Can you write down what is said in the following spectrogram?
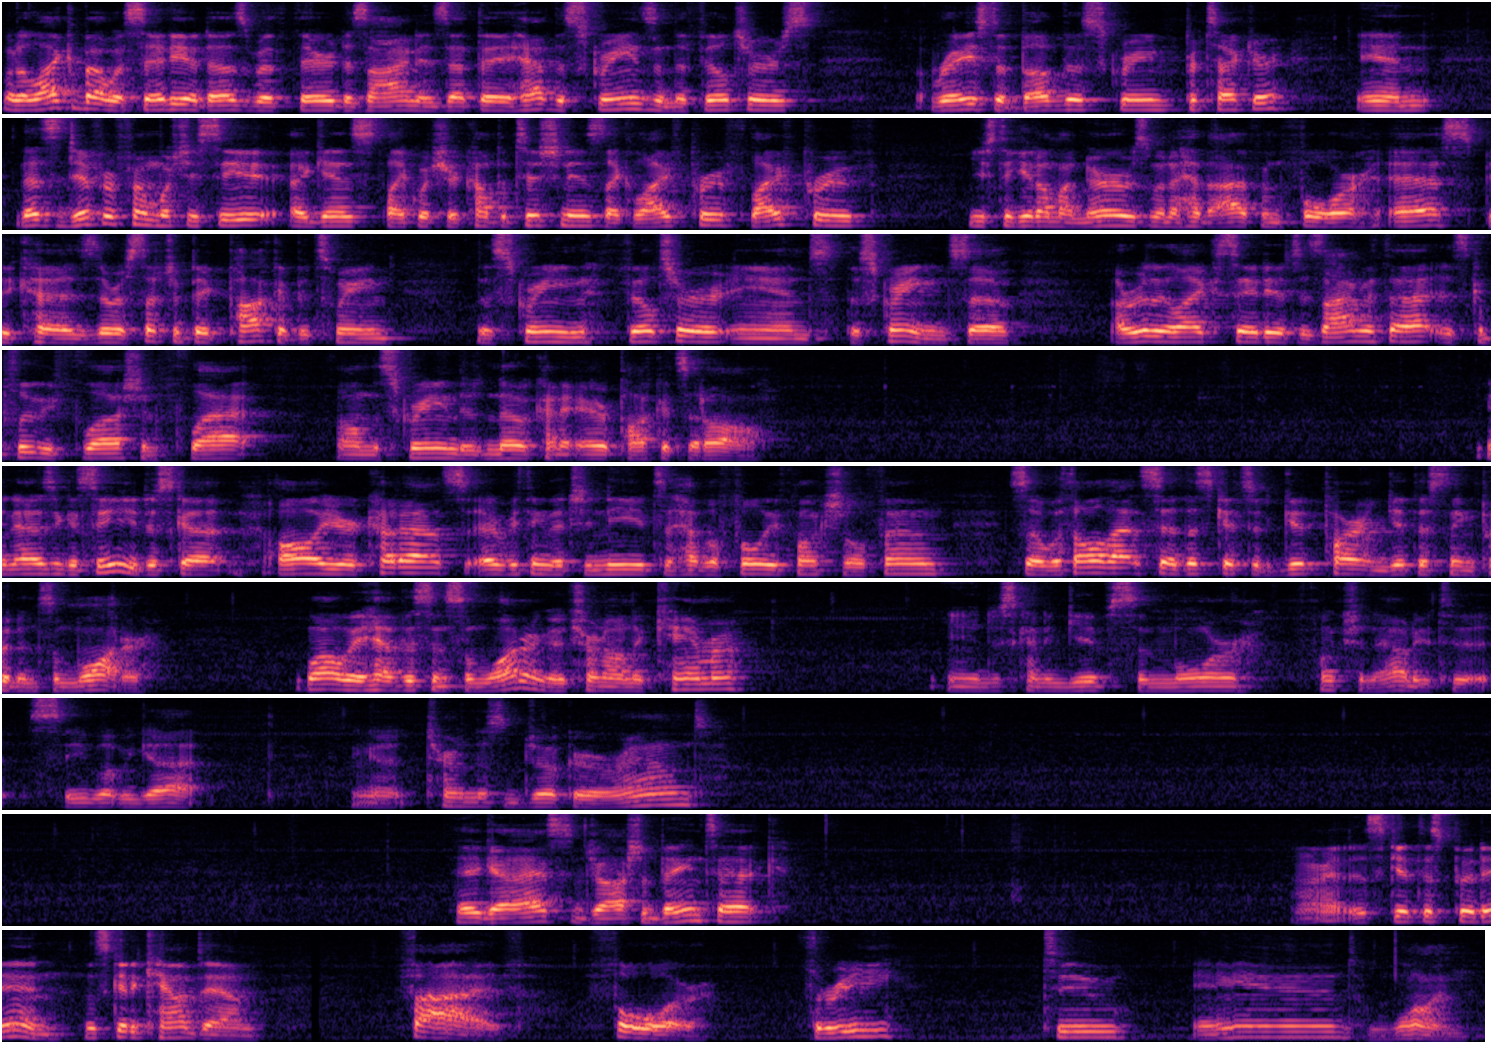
What I like about what Seidio does with their design is that they have the screens and the filters raised above the screen protector and that's different from what you see against like what your competition is like LifeProof. LifeProof used to get on my nerves when I had the iPhone 4S because there was such a big pocket between the screen filter and the screen. So I really like Seidio's design with that. It's completely flush and flat on the screen. There's no kind of air pockets at all. And as you can see, you just got all your cutouts, everything that you need to have a fully functional phone. So with all that said, let's get to the good part and get this thing put in some water. While we have this in some water, I'm going to turn on the camera and just kind of give some more functionality to it. See what we got. I'm going to turn this joker around. Hey guys, Josh of Alright, let's get this put in. Let's get a countdown. Five, four, three, two, and one.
